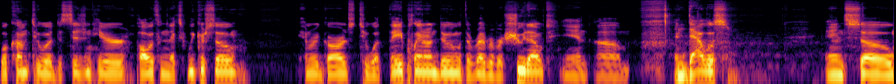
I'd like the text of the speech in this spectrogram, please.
will come to a decision here probably within the next week or so in regards to what they plan on doing with the Red River Shootout in um, in Dallas. And so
